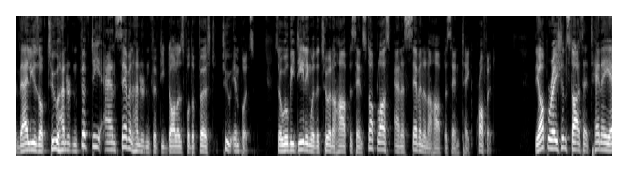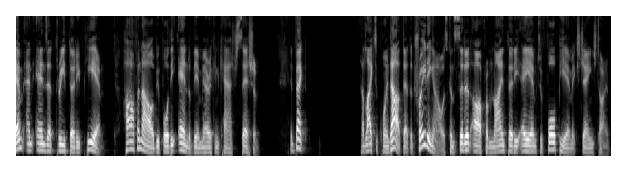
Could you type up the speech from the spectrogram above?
values of 250 and $750 for the first two inputs. So we'll be dealing with a 2.5% stop loss and a 7.5% take profit. The operation starts at 10 a.m. and ends at 3:30 p.m., half an hour before the end of the American cash session. In fact, I'd like to point out that the trading hours considered are from 9:30 a.m. to 4 p.m. exchange time.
